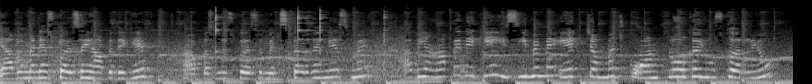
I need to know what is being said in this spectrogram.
यहाँ पे मैंने इसको ऐसे यहाँ पे देखिए, आपस में इसको ऐसे मिक्स कर देंगे इसमें। अब यहाँ पे देखिए, इसी में मैं एक चम्मच कॉर्नफ्लोर का यूज़ कर रही हूँ।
